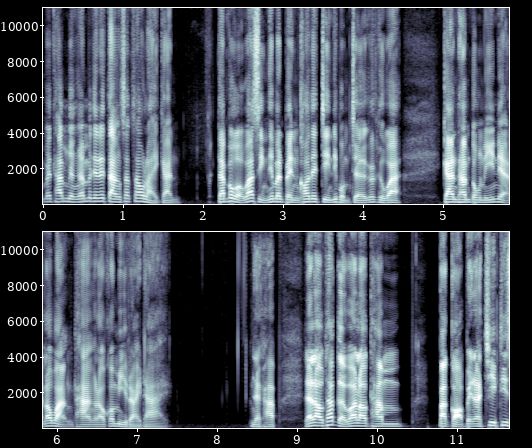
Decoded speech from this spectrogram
ไม่ทำอย่างนั้นมันจะได้ตังค์สักเท่าไหร่กัน แต่ปรากฏว่าสิ่งที่มันเป็นข้อเท็จจริงที่ผมเจอก็คือว่า การทำตรงนี้เนี่ยระหว่างทางเราก็มีรายได้นะครับ แล้วเราถ้าเกิดว่าเราทำประกอบเป็นอาชีพที่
